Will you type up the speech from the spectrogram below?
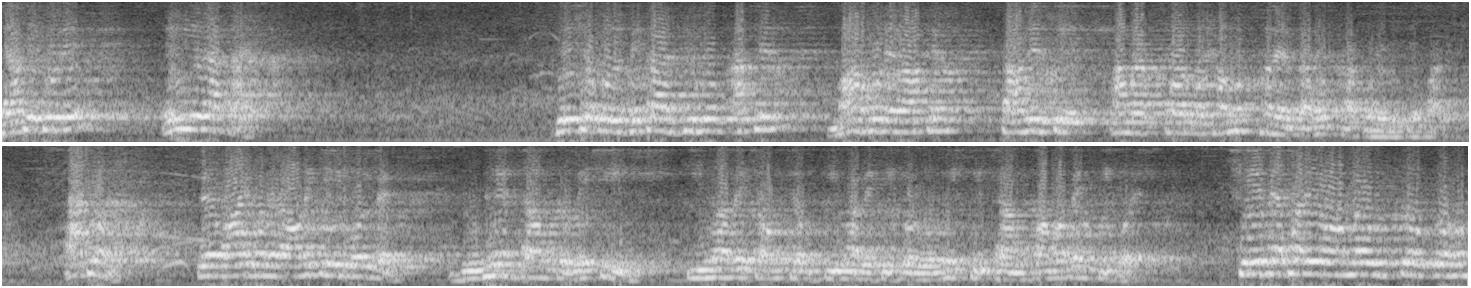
যাতে করে এই এলাকায় যে সকল বেকার যুবক আছেন, মা বোনেরা আছেন, তাদেরকে আমরা কর্মসংস্থানের ব্যবস্থা করে দিতে পারি। এখন ভাই বোনেরা, অনেকেই বললেন দুধের দাম তো বেশি, কীভাবে চমচম, কীভাবে কি করব, মিষ্টির দাম কমাবেন কি করে? সে ব্যাপারেও আমরা উদ্যোগ গ্রহণ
